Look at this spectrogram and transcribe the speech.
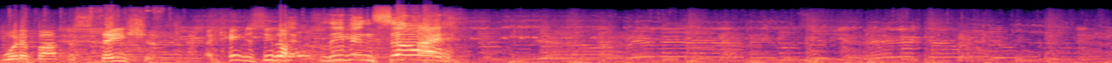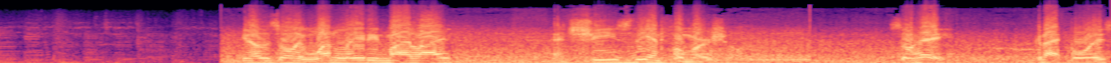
what about the station? I came to see the whole... Leave it inside! You know, there's only one lady in my life, and she's the infomercial. So hey, good night, boys.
